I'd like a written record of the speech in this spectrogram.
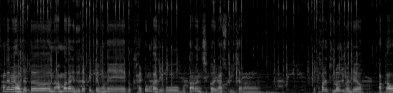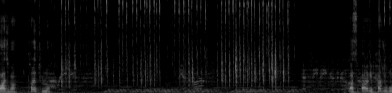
상대방이 어쨌든 앞마당이 늦었기 때문에 그 갈동 가지고 뭐 다른 짓거리를 할 수도 있잖아. 털에 둘러주면 돼요. 아까워하지 마. 털에 둘러. 가스 빠르게 파주고.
